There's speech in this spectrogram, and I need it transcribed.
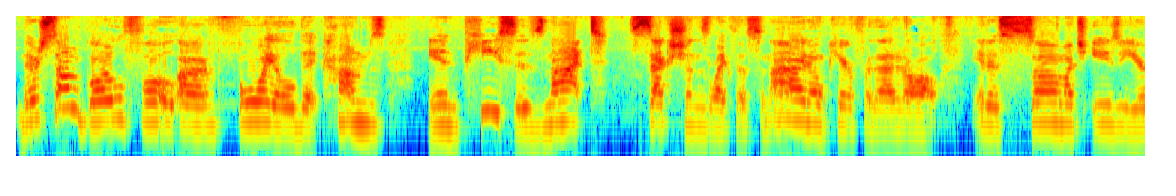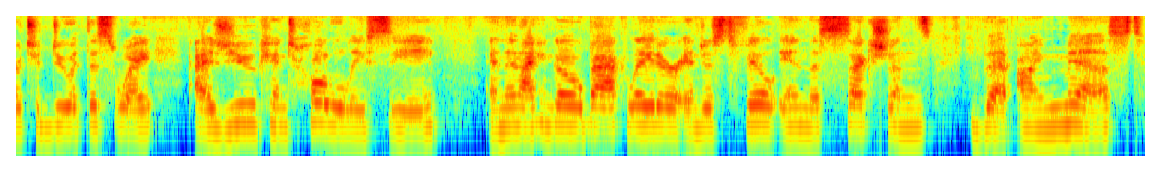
There's some gold fo uh, foil that comes in pieces, not sections like this. And I don't care for that at all. It is so much easier to do it this way as you can totally see and then I can go back later and just fill in the sections that I missed.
